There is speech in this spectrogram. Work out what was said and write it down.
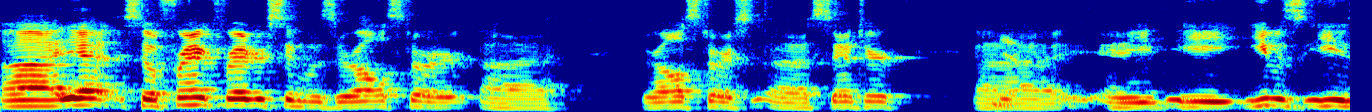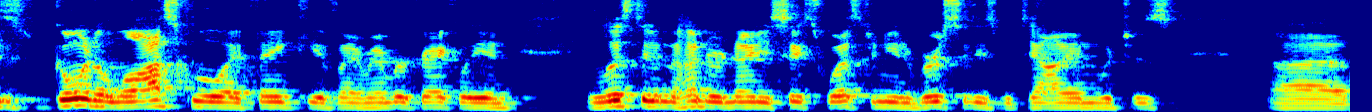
uh, yeah. So Frank Fredrickson was their all star, uh, their all star uh, center. Uh, yeah. and he, he he was he is going to law school, I think, if I remember correctly, and enlisted in the 196th Western Universities Battalion, which was, uh,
